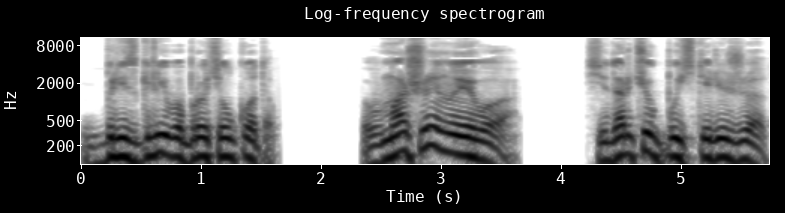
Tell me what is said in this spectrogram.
брезгливо бросил Котов. — В машину его! Сидорчук пусть стережет.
